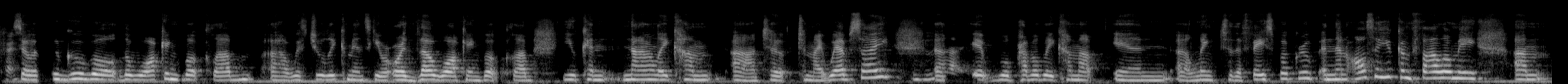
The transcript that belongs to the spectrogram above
Okay. So, if you Google the Walking Book Club uh, with Julie Kaminsky or, or, the Walking Book Club, you can not only come uh, to, to my website, mm-hmm. uh, it will probably come up in a link to the Facebook group. And then also, you can follow me. Um,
